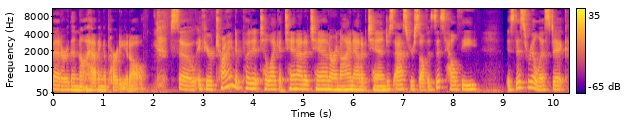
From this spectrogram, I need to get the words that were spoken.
better than not having a party at all. So, if you're trying to put it to like a 10 out of 10 or a 9 out of 10, just ask yourself is this healthy? Is this realistic?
